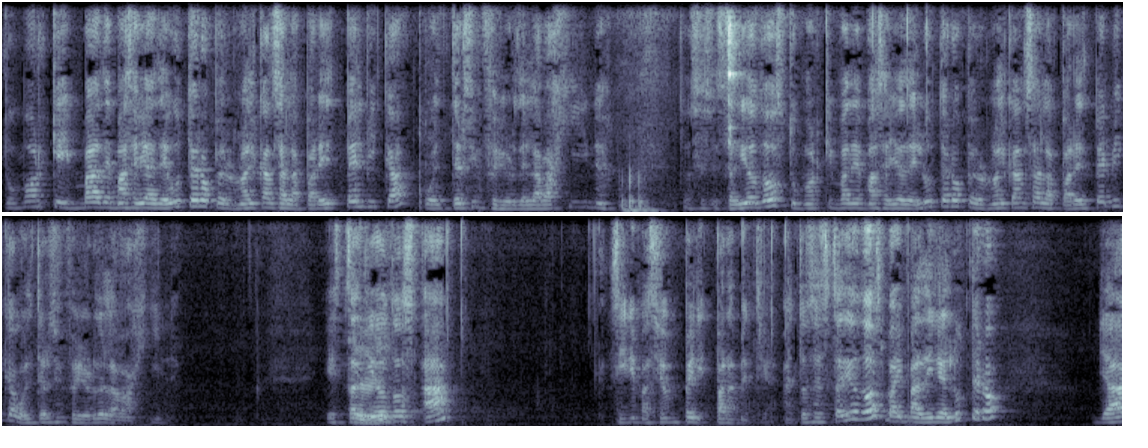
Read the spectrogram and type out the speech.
tumor que invade más allá de útero pero no alcanza la pared pélvica o el tercio inferior de la vagina. Entonces, estadio 2, tumor que invade más allá del útero pero no alcanza la pared pélvica o el tercio inferior de la vagina. Estadio Sí. 2A, sin invasión parametrial. Entonces, estadio 2 va a invadir el útero, ya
